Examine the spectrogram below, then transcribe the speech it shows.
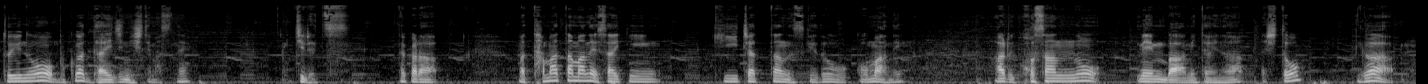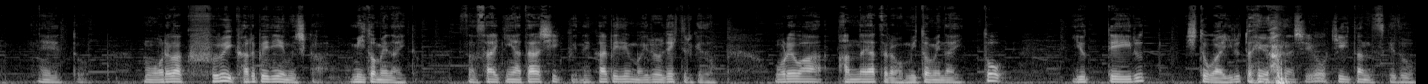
というのを僕は大事にしてますね。一列。だから、まあ、たまたまね最近聞いちゃったんですけどこうまあねある古参のメンバーみたいな人がえっ、ー、ともう俺は古いカルペディウムしか認めないと最近新しくねカルペディウムもいろいろできてるけど俺はあんなやつらを認めないと言っている人がいるという話を聞いたんですけど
